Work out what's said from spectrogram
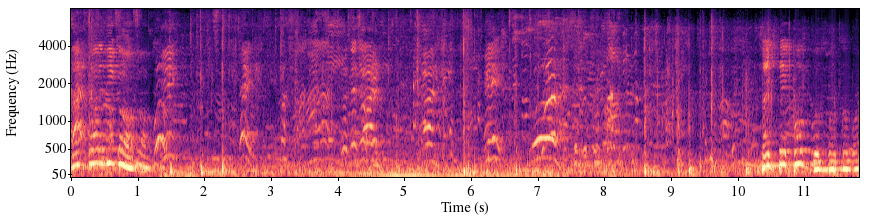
Vai fora, Dico. Sai de ter pouco, por favor.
